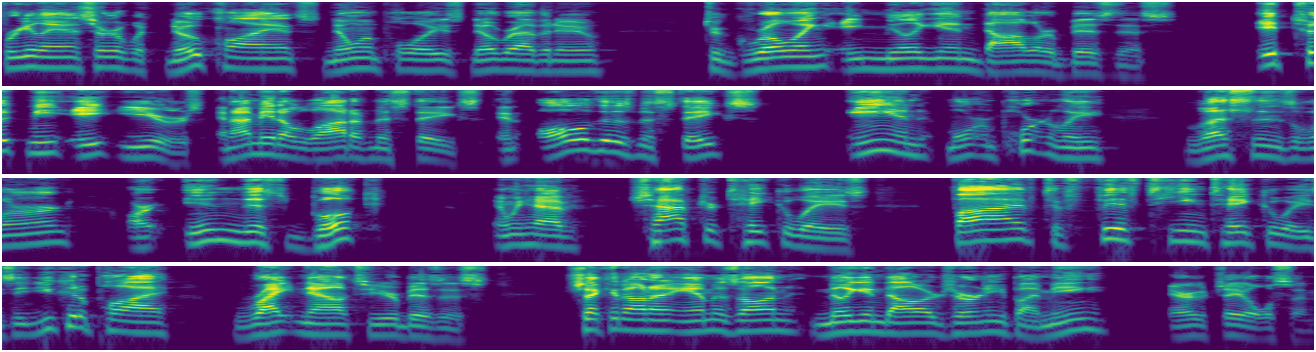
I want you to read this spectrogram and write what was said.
freelancer with no clients, no employees, no revenue to growing a million dollar business. It took me eight years and I made a lot of mistakes. And all of those mistakes, and more importantly, lessons learned, are in this book. And we have chapter takeaways, five to 15 takeaways that you could apply right now to your business. Check it out on Amazon, Million Dollar Journey by me, Eric J. Olson.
